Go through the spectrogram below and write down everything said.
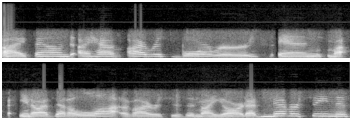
I found I have iris borers, and my, you know I've got a lot of irises in my yard. I've never seen this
